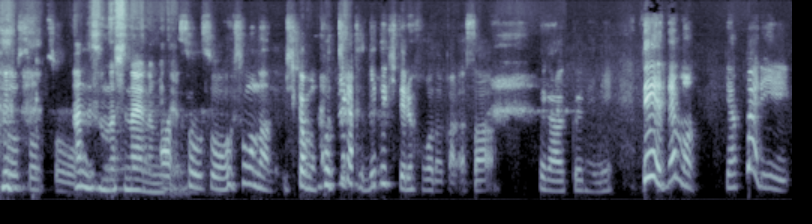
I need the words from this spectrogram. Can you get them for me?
そうそうそう なんでそんなしないのみたいな。あそうそうそうなんだしかもこっちが出てきてる方だからさ違う国に。ででもやっぱり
